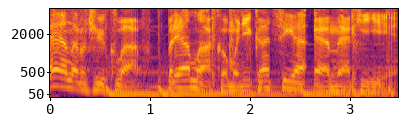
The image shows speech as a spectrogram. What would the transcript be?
Energy Club. пряма комунікація енергії.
